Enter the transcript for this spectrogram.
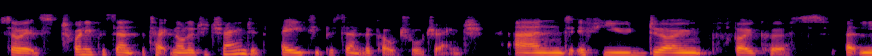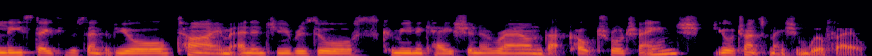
So it's 20% the technology change, it's 80% the cultural change. And if you don't focus at least 80% of your time, energy, resource, communication around that cultural change, your transformation will fail.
